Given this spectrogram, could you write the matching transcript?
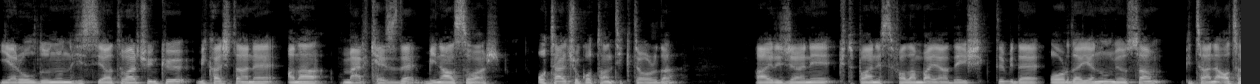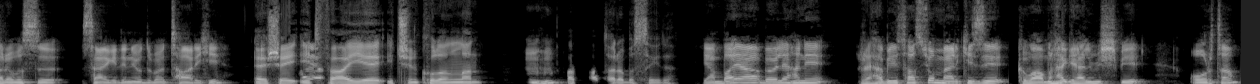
yer olduğunun hissiyatı var. Çünkü birkaç tane ana merkezde binası var. Otel çok otantikti orada. Ayrıca hani kütüphanesi falan bayağı değişikti. Bir de orada yanılmıyorsam bir tane at arabası sergileniyordu böyle tarihi. E şey bayağı... itfaiye için kullanılan hı hı. At, at arabasıydı. Yani bayağı böyle hani rehabilitasyon merkezi kıvamına gelmiş bir ortam.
